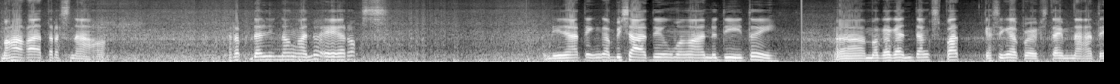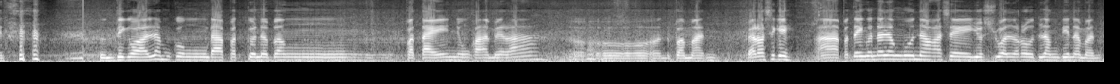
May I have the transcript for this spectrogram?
Makakatras na ako Harap dali ng ano, Aerox. Hindi natin kabisado yung mga ano dito eh. Ah, magagandang spot kasi nga first time natin. Hindi ko alam kung dapat ko na bang patayin yung camera o ano pa man. Pero sige ah, patayin ko na lang muna kasi usual road lang din naman.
